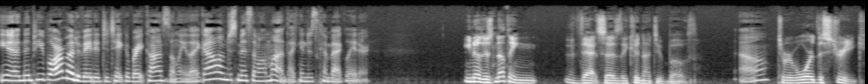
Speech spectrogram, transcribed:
you know, then people are motivated to take a break constantly. Like, oh, I'm just missing one month. I can just come back later. You know, there's nothing that says they could not do both Oh, to reward the streak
